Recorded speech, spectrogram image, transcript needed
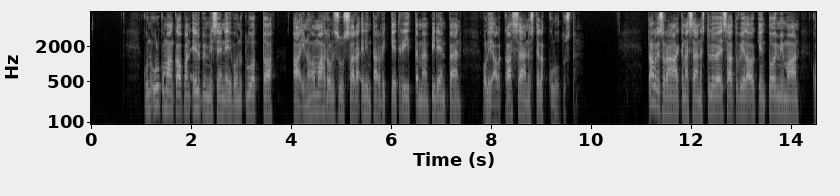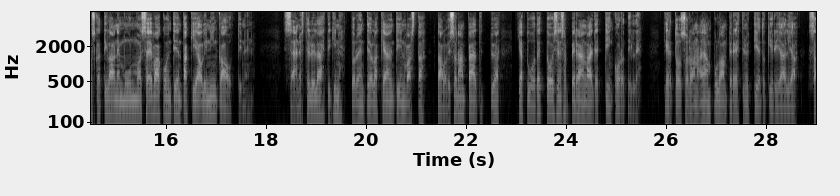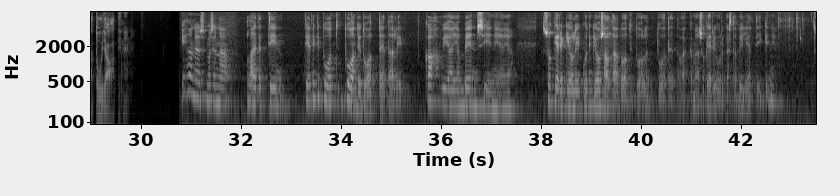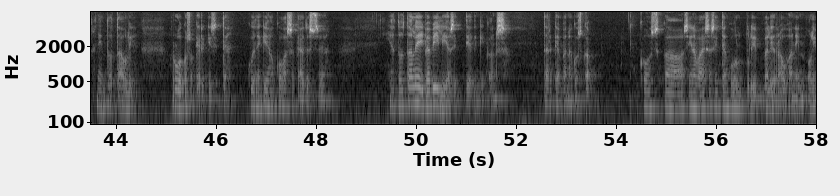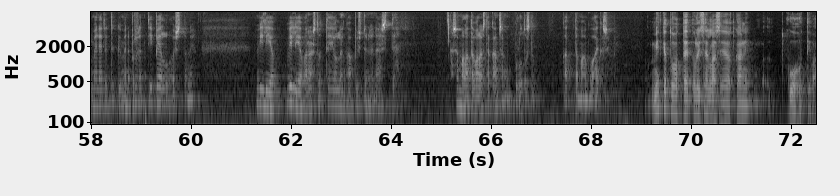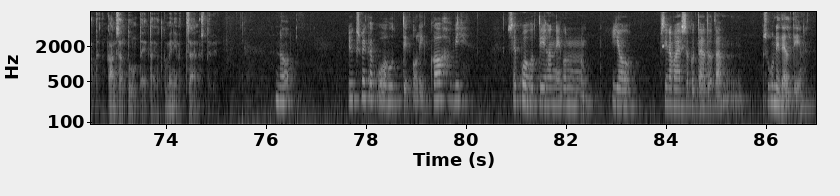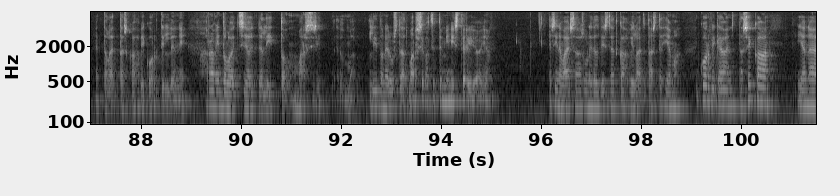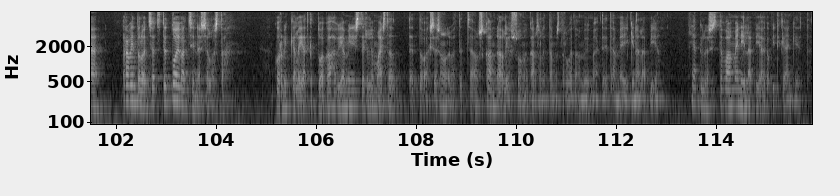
Kun ulkomaankaupan elpymiseen ei voinut luottaa, ainoa mahdollisuus saada elintarvikkeet riittämään pidempään oli alkaa säännöstellä kulutusta. Talvisodan aikana säännöstelyä ei saatu vielä oikein toimimaan, koska tilanne muun muassa evakuointien takia oli niin kaoottinen. Säännöstely lähtikin todenteolla käyntiin vasta talvisodan päätyttyä ja tuote toisensa perään laitettiin kortille, kertoo sodan ajan pulaan perehtynyt tietokirjailija Satu Jaatinen. Ihan ensimmäisenä laitettiin tietenkin tuontituotteita, eli kahvia ja bensiiniä ja sokerikin oli kuitenkin osaltaan tuotti tuolle tuotteita, vaikka meillä sokerijuurikasta viljeltiinkin, niin, niin tota, oli ruokosokerikin sitten kuitenkin ihan kovassa käytössä. Ja, ja tota, leipävilja sitten tietenkin kanssa tärkeämpänä, koska, koska siinä vaiheessa sitten kun tuli välirauha, niin oli menetetty 10 prosenttia pelloista, niin vilja, viljavarastot ei ollenkaan pystynyt enää sitten samalla tavalla sitä kansankulutusta kattamaan kuin aikaisemmin. Mitkä tuotteet oli sellaisia, jotka niin kuohuttivat kansantunteita, jotka menivät säännöstelyyn? No, yksi mikä kuohutti oli kahvi. Se kuohutti ihan niin kuin jo siinä vaiheessa, kun tämä tota, suunniteltiin, että laittaisi kahvikortille, niin ravintoloitsijoiden liitto marssi, liiton edustajat marssivat sitten ministeriöön ja ja siinä vaiheessa suunniteltiin sitä, että kahvi laitetaan sitten hieman korvikeainetta sekaan. Ja nämä ravintoloitsijat sitten toivat sinne sellaista korvikkeella jatkettua kahvia ministerille maistatettavaksi ja sanoivat, että se on skandaali, jos Suomen kansalle tämmöistä ruvetaan myymään, että ei tämä mene ikinä läpi. Ja, ja kyllä se sitten vaan meni läpi aika pitkäänkin. Että.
